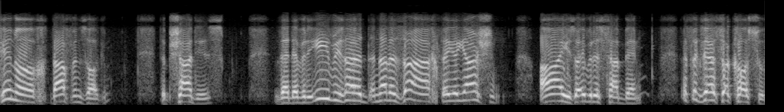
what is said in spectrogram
Chinuch Dafen Zogem. The Pshad is that every Ivri is not a, not a Zach, they are Yashin. Ah, he's over the Saben. That's exactly Kosuf.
